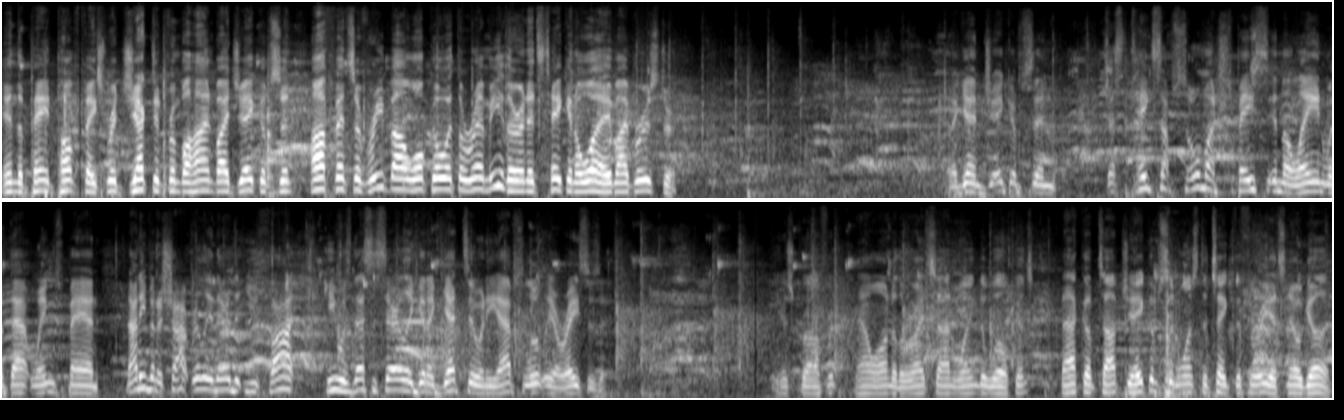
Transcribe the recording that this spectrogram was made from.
in the paint, pump fakes, rejected from behind by Jacobsen. Offensive rebound won't go at the rim either, and it's taken away by Brewster. And again, Jacobsen just takes up so much space in the lane with that wingspan. Not even a shot really there that you thought he was necessarily going to get to, and he absolutely erases it. Here's Crawford. Now on to the right side wing to Wilkins. Back up top. Jacobsen wants to take the three. It's no good.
